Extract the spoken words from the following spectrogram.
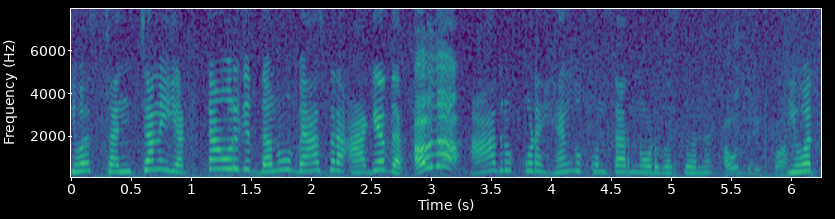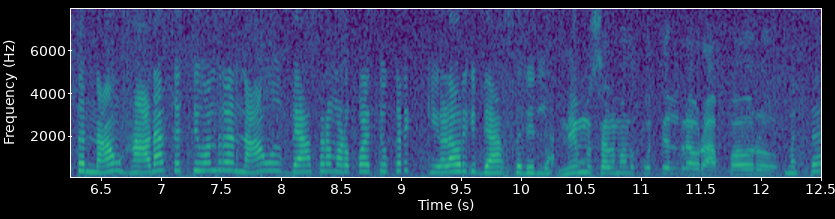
ಇವತ್ತು ಸಂಚನ ಎಟ್ಟ ಅವ್ರಿಗೆ ದನು ಬ್ಯಾಸರ ಆಗ್ಯದ. ಹೌದಾ? ಆದ್ರೂ ಕೂಡ ಹೆಂಗ ಕುಂತಾರ ನೋಡು ಬಸವನ ಇವತ್ತು ನಾವು ಹಾಡಾಕತ್ತೀವಂದ್ರ ನಾವು ಬ್ಯಾಸರ ಮಾಡ್ಕೊಳ್ತೀವಿ ಕರೆ ಕೇಳೋರಿಗೆ ಬ್ಯಾಸರ ಇಲ್ಲ. ನಿಮ್ಮ ಸಲ್ಮಂದ್ ಕೂತಿಲ್ರ ಅವ್ರ ಅಪ್ಪ ಅವರು. ಮತ್ತೆ?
